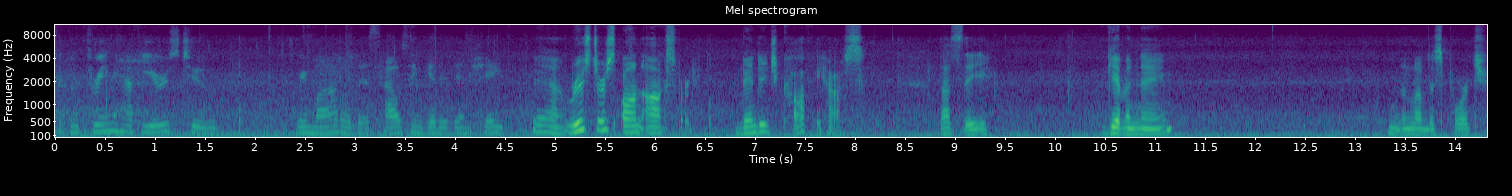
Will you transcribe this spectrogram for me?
took them three and a half years to remodel this house and get it in shape. Yeah, Roosters on Oxford, Vintage Coffee House. That's the given name. I love this porch.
